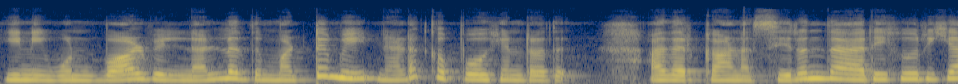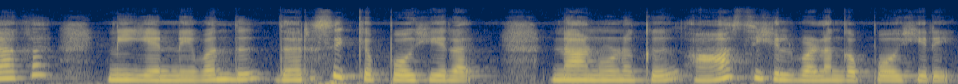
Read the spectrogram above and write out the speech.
இனி உன் வாழ்வில் நல்லது மட்டுமே நடக்கப் போகின்றது. அதற்கான சிறந்த அறிகுறியாக நீ என்னை வந்து தரிசிக்கப் போகிறாய். நான் உனக்கு ஆசிகள் வழங்கப் போகிறேன்.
